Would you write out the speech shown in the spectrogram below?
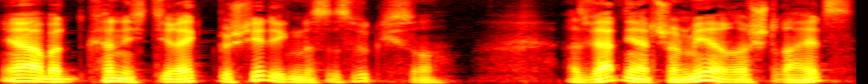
Ja, aber kann ich direkt bestätigen, das ist wirklich so. Also wir hatten ja jetzt schon mehrere Streits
